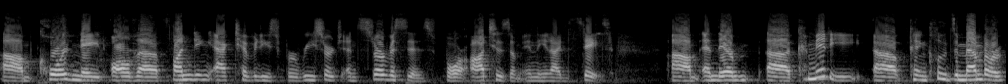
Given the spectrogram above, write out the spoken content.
um, coordinate all the funding activities for research and services for autism in the United States. Um, and their uh, committee uh, includes a member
